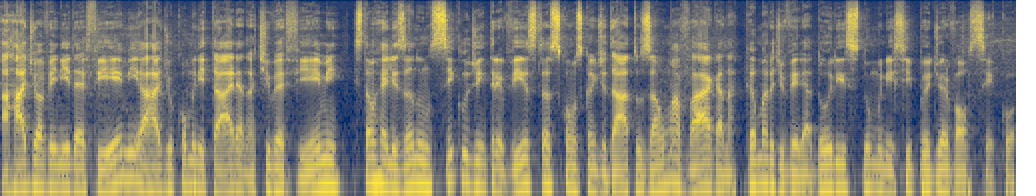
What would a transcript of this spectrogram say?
A Rádio Avenida FM e a Rádio Comunitária Nativa FM estão realizando um ciclo de entrevistas com os candidatos a uma vaga na Câmara de Vereadores do município de Erval Seco.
